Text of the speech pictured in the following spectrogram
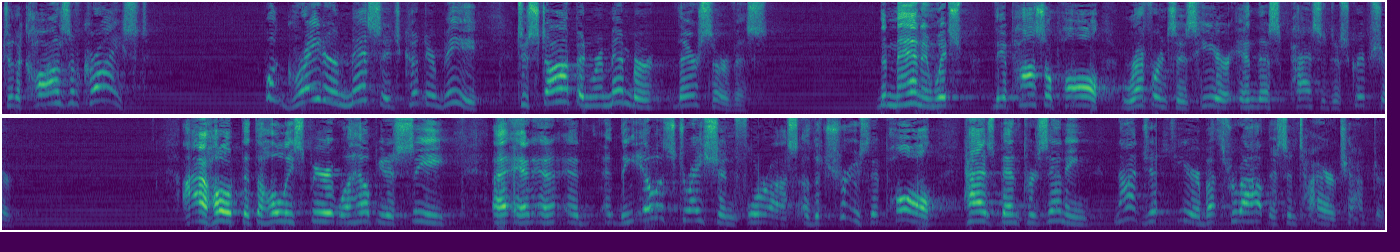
to the cause of Christ. What greater message could there be to stop and remember their service? The man in which the Apostle Paul references here in this passage of Scripture. I hope that the Holy Spirit will help you to see uh, and, and, and the illustration for us of the truths that Paul has been presenting, not just here, but throughout this entire chapter.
